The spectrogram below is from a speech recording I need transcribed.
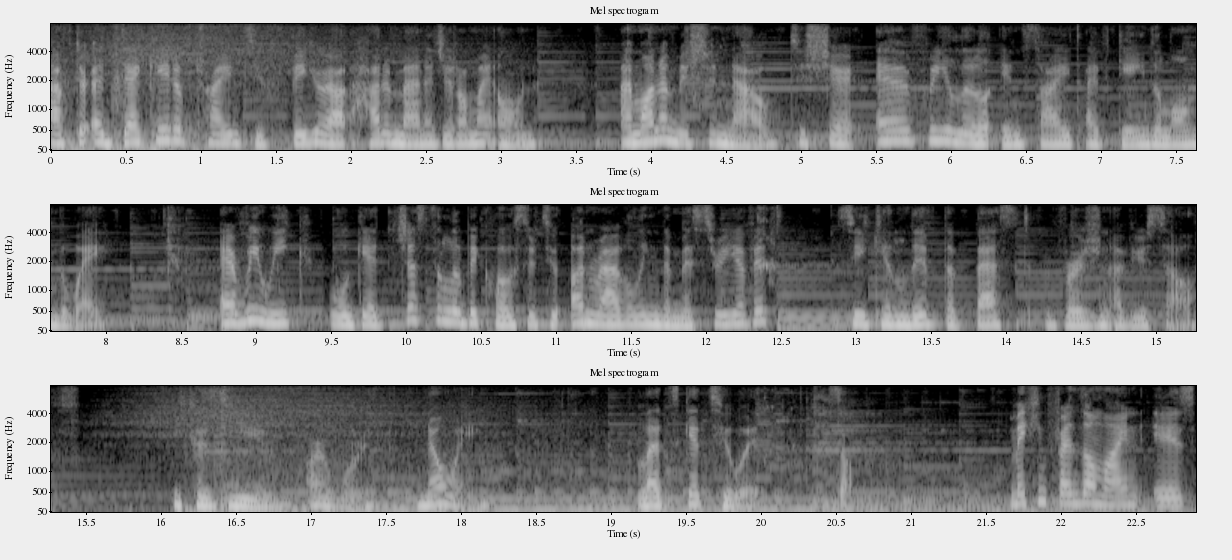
After a decade of trying to figure out how to manage it on my own, I'm on a mission now to share every little insight I've gained along the way. Every week, we'll get just a little bit closer to unraveling the mystery of it so you can live the best version of yourself. Because you are worth knowing. Let's get to it. Making friends online is,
